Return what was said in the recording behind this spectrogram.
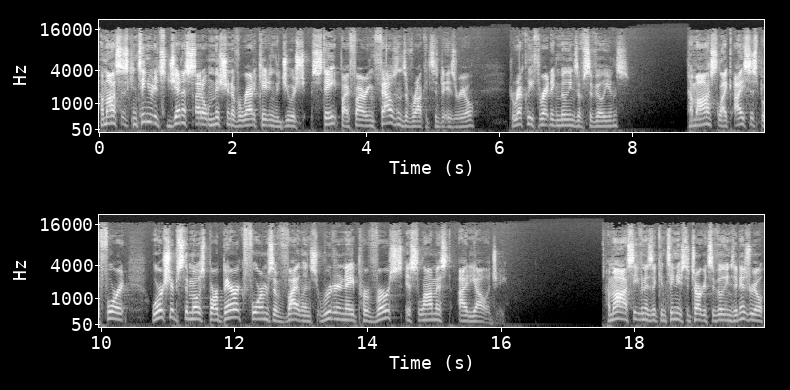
Hamas has continued its genocidal mission of eradicating the Jewish state by firing thousands of rockets into Israel, directly threatening millions of civilians. Hamas, like ISIS before it, worships the most barbaric forms of violence rooted in a perverse Islamist ideology. Hamas, even as it continues to target civilians in Israel,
